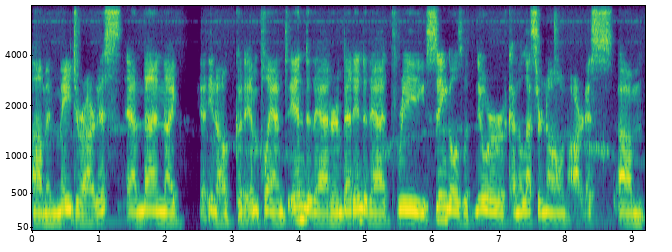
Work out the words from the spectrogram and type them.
um, and major artists, and then I you know could implant into that or embed into that three singles with newer kind of lesser known artists um,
